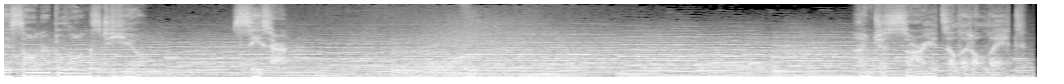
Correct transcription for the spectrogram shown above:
This honor belongs to you, Caesar. I'm just sorry it's a little late.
